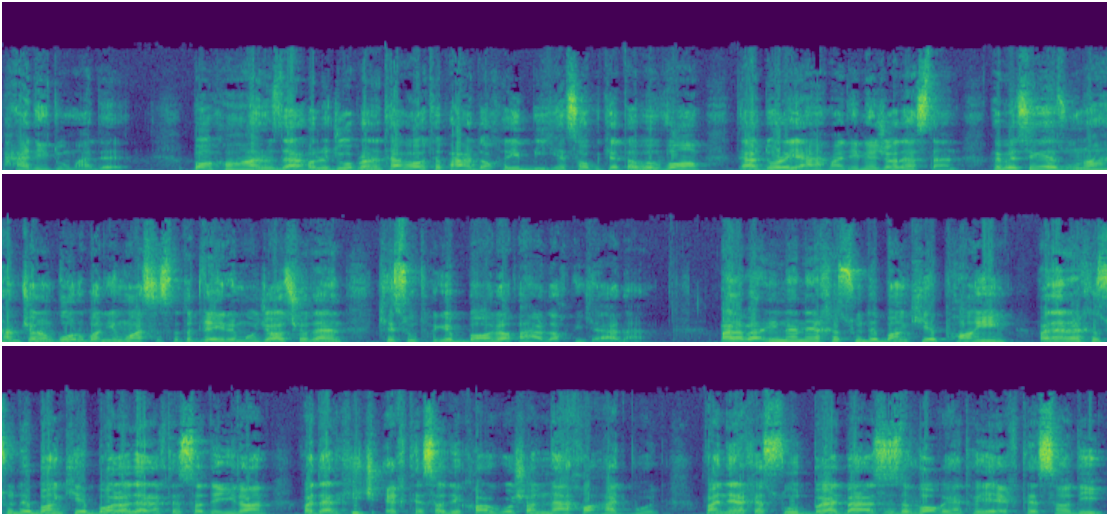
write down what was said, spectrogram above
پدید اومده. بانک ها هنوز در حال جبران تبعات پرداخت های بی حساب کتاب وام در دوره احمدی نژاد هستند و بسیاری از اونها همچنان قربانی مؤسسات غیر مجاز شدند که سودهای بالا پرداخت می‌کردند. بنابراین نه نرخ سود بانکی پایین و نه نرخ سود بانکی بالا در اقتصاد ایران و در هیچ اقتصادی کارگوشا نخواهد بود و نرخ سود باید بر اساس واقعیت های اقتصادی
